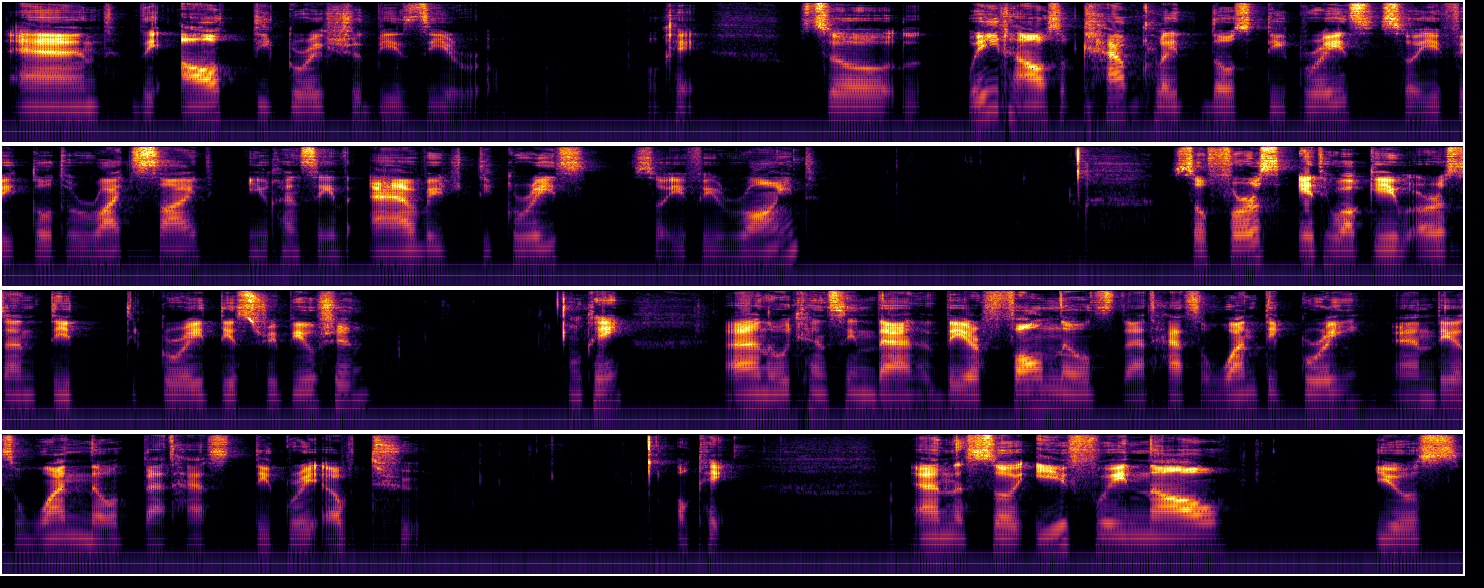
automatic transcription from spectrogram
and the out degree should be 0. Okay, so we can also calculate those degrees. So if we go to right side, you can see the average degrees. So if we run it, so first it will give us a degree distribution. Okay, and we can see that there are four nodes that has one degree and there's one node that has degree of two. Okay, and so if we now use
